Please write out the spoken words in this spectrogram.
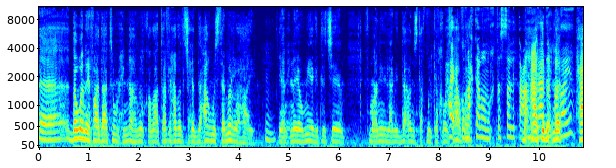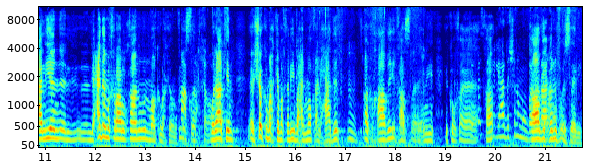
آه، دورنا إفاداتهم وحلناهم للقضاء تعرفين حضرتك إحنا الدعاوى مستمره هاي. يعني إحنا يوميا قلت لك آه، 80 إلى 100 دعوه نستقبل أكو وصافه محكمة مختصة للتعامل بهذه القضايا؟ حاليا ال- لعدم إقرار القانون ماكو محكمة ماكو مختصه محكمة ولكن آه، شكو محكمة قريبة عن موقع الحادث مم. أكو قاضي خاص يعني يكون آه، بس قا- لهذا شنو قاضي؟ عنف أسري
